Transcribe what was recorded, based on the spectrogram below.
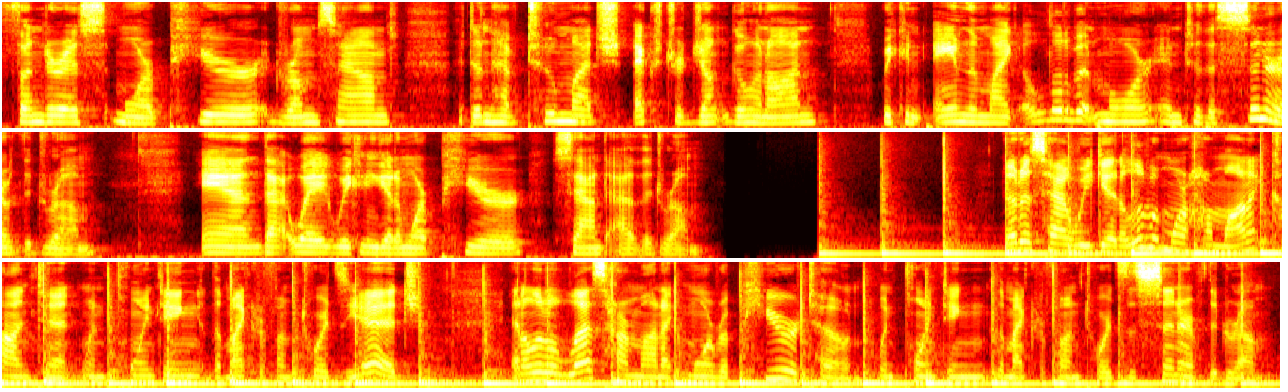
thunderous, more pure drum sound that doesn't have too much extra junk going on, we can aim the mic a little bit more into the center of the drum. And that way we can get a more pure sound out of the drum. Notice how we get a little bit more harmonic content when pointing the microphone towards the edge, and a little less harmonic, more of a pure tone when pointing the microphone towards the center of the drum.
